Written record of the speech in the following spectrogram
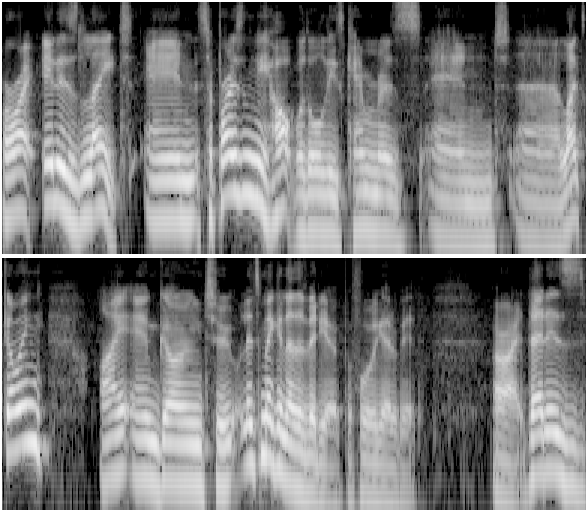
All right, it is late and surprisingly hot with all these cameras and uh, lights going. I am going to, let's make another video before we go to bed. All right, that is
